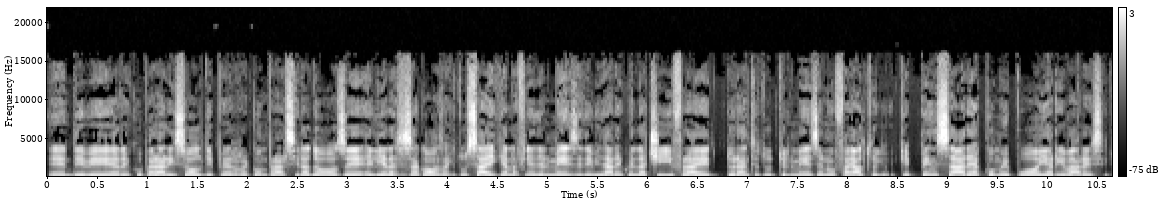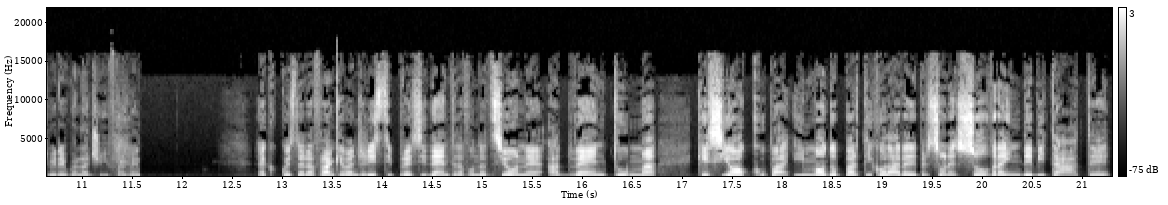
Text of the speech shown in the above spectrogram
eh, deve recuperare i soldi per comprarsi la dose e lì è la stessa cosa, che tu sai che alla fine del mese devi dare quella cifra e durante tutto il mese non fai altro che pensare a come puoi arrivare a restituire quella cifra. Quindi... Ecco, questo era Franco Evangelisti, presidente della Fondazione Adventum, che si occupa in modo particolare delle persone sovraindebitate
